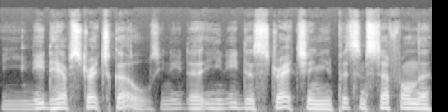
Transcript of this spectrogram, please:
And you need to have stretch goals. You need to you need to stretch and you put some stuff on the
